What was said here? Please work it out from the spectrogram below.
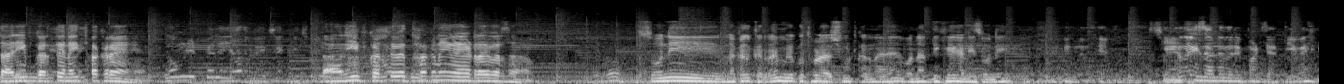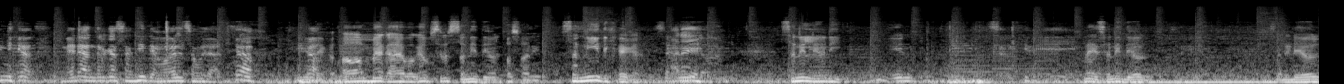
तारीफ़ करते नहीं थक रहे हैं। तारीफ़ करते हुए थक नहीं रहे ड्राइवर साहब। सोनी नकल कर रहा है मेरे को थोड़ा शूट करना है वरना दिखेगा नहीं सोनी। कैमरे के सामने पट जाती है। मेरे अंदर का सभी देवाल सो जाते हैं ये अब मैं गायब हो गया अब सिर्फ़ सनी देओल सॉरी सनी दिखेगा। अरे। सनी लियोनी। नहीं सनी देओल। सनी देओल।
